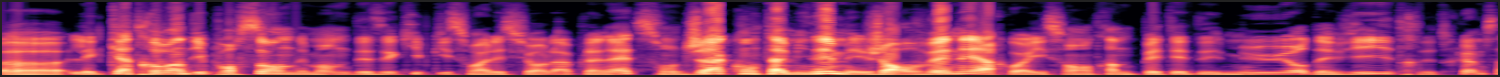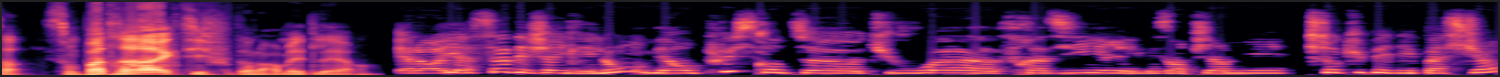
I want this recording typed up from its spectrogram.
euh, les 90% des membres des équipes qui sont allés sur la planète sont déjà contaminés, mais genre vénères quoi. Ils sont en train de péter des murs, des vitres, des trucs comme ça. Ils sont pas très réactifs dans l'armée de l'air. Alors il y a ça déjà, il est long, mais en plus quand euh, tu vois euh, Frasier et les infirmiers s'occuper des patients,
